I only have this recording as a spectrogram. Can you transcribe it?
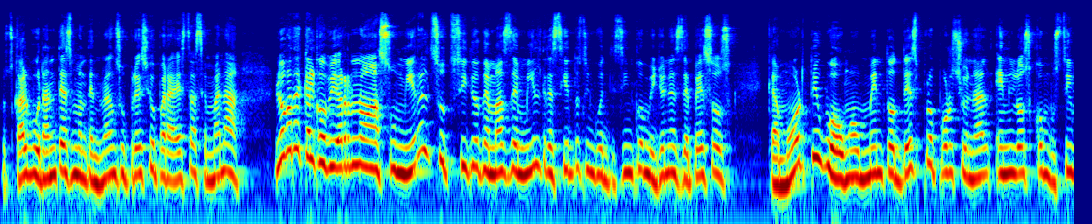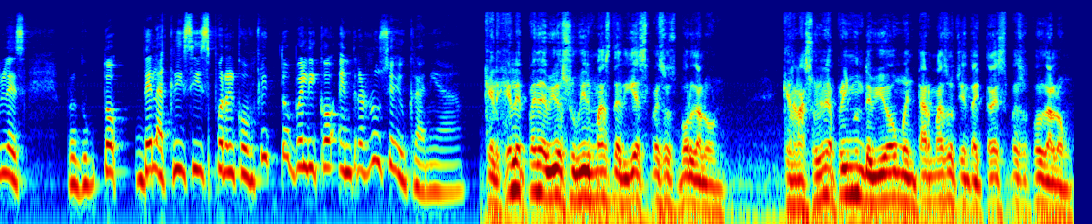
Los carburantes mantendrán su precio para esta semana, luego de que el gobierno asumiera el subsidio de más de 1.355 millones de pesos que amortiguó un aumento desproporcional en los combustibles, producto de la crisis por el conflicto bélico entre Rusia y Ucrania. Que el GLP debió subir más de 10 pesos por galón, que la gasolina premium debió aumentar más de 83 pesos por galón.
